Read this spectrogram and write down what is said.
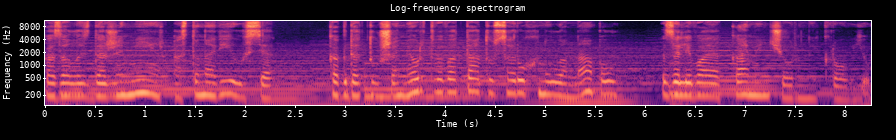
Казалось, даже мир остановился, когда туша мертвого Татуса рухнула на пол, заливая камень черной кровью.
